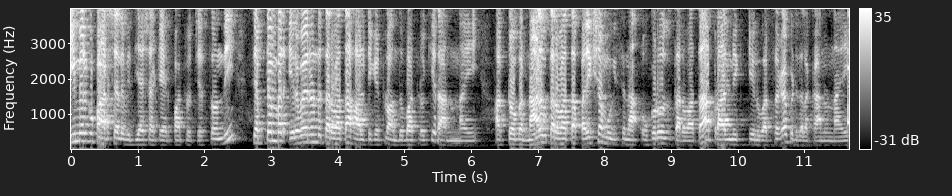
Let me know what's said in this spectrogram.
ఈ మేరకు పాఠశాల విద్యాశాఖ ఏర్పాట్లు చేస్తోంది. సెప్టెంబర్ ఇరవై రెండు తర్వాత హాల్ టికెట్లు అందుబాటులోకి రానున్నాయి. అక్టోబర్ నాలుగు తర్వాత పరీక్ష ముగిసిన ఒక రోజు తర్వాత ప్రాథమిక కీలు వరుసగా విడుదల కానున్నాయి.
